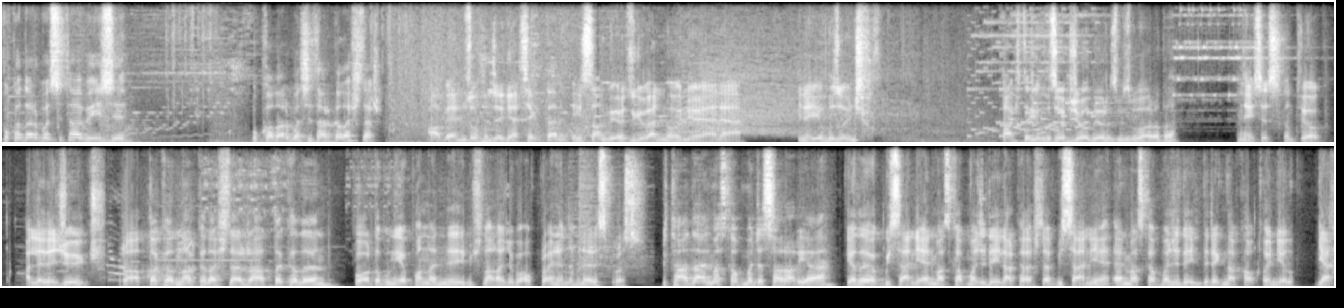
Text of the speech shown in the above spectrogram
Bu kadar basit abi easy. Bu kadar basit arkadaşlar. Abi Emz olunca gerçekten insan bir özgüvenli oynuyor yani. Yine yıldız oyuncu. Kaçtır yıldız oyuncu oluyoruz biz bu arada? Neyse sıkıntı yok. Halledecek. Rahatta kalın arkadaşlar. Rahatta kalın. Bu arada bunu yapanlar nereymiş lan acaba? Ukrayna'da mı? Neresi burası? Bir tane daha elmas kapmaca sarar ya. Ya da yok bir saniye. Elmas kapmaca değil arkadaşlar. Bir saniye. Elmas kapmaca değil. Direkt knockout oynayalım. Gel.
